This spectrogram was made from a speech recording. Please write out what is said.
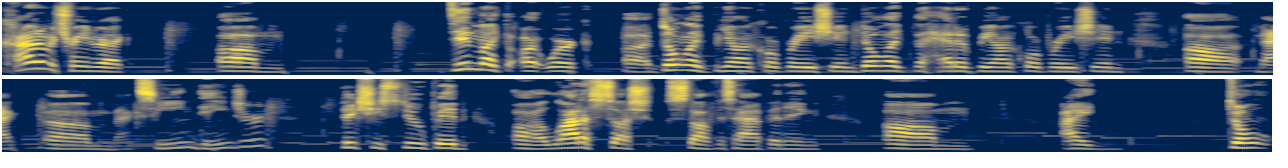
kind of a train wreck. Um, didn't like the artwork. Uh, don't like Beyond Corporation. Don't like the head of Beyond Corporation. Uh, Mac, um, Maxine Danger. Think she's stupid. Uh, a lot of such stuff is happening. Um, I don't.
